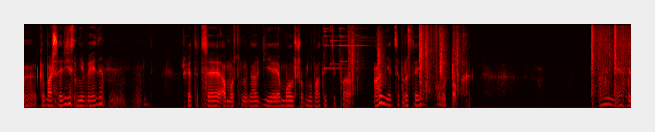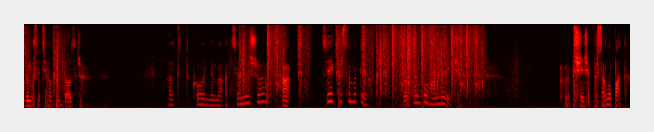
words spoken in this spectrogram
Е, Кабаш різні види. Чекайте, це. А може тут навіть є мол, щоб ламати, типа. А, ні, це простий молоток. А, ні, я думаю, що це типа бульдозер. Але тут такого нема. А це на що? А, це як проста мотига. Досить непогана річ. Точніше, як проста лопата.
